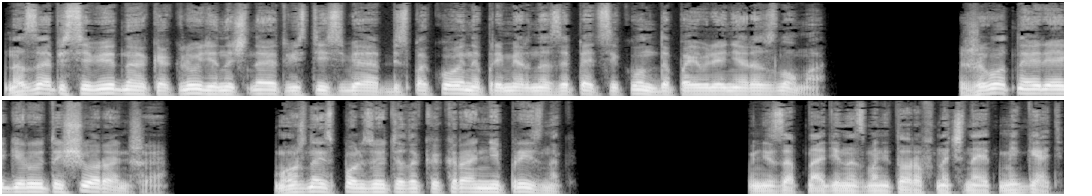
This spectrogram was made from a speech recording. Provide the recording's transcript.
На записи видно, как люди начинают вести себя беспокойно примерно за пять секунд до появления разлома. Животные реагируют еще раньше. Можно использовать это как ранний признак. Внезапно один из мониторов начинает мигать.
